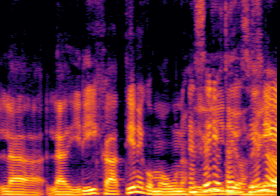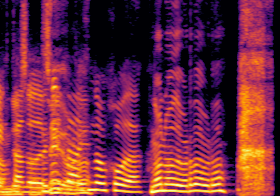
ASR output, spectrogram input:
la- la dirija. Tiene como unos ¿En serio delirios de diciendo? grandeza. De Pensé Sí, que estaba verdad. diciendo joda. No, no, de verdad, de verdad.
